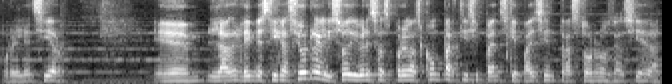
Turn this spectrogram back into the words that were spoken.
por el encierro. Em, la, investigación realizó diversas pruebas con participantes que padecen trastornos de ansiedad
